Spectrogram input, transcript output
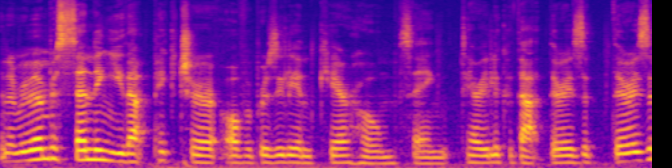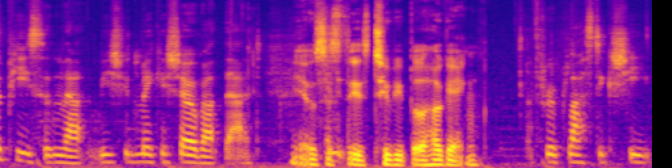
And I remember sending you that picture of a Brazilian care home, saying, "Terry, look at that. There is a there is a piece in that. We should make a show about that." Yeah, it was just these two people hugging. through a plastic sheet.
